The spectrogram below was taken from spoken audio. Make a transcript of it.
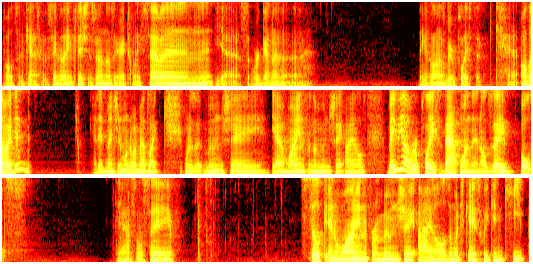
Bolts and casket, the same value conditions found in those area 27. Yeah, so we're gonna. Think as long as we replace the cat. Although I did I did mention one of them had like what is it, Moonshae? Yeah, wine from the Moonshae Isles. Maybe I'll replace that one then. I'll say bolts. Yeah, so I'll say silk and wine from Moonshae Isles. In which case we can keep,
